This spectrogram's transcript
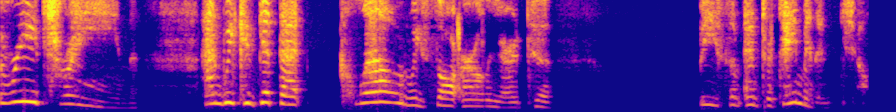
three train. And we could get that clown we saw earlier to be some entertainment and juggle.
